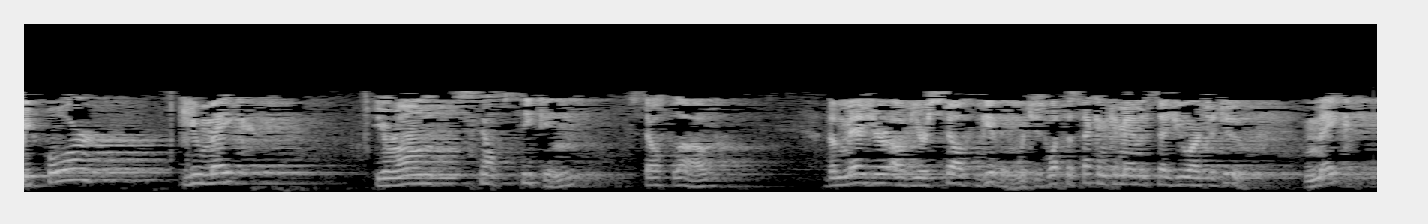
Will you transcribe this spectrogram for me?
Before you make your own self-seeking, self-love, the measure of your self-giving, which is what the second commandment says you are to do. Make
